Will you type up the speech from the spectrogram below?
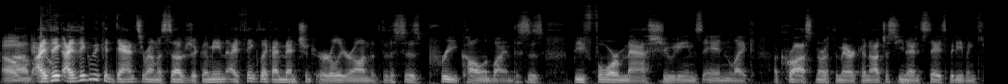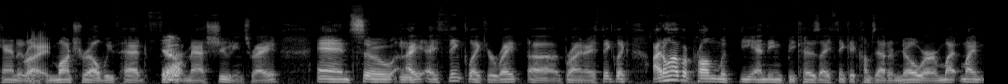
Um, I think I think we could dance around the subject. I mean, I think like I mentioned earlier on that this is pre Columbine. This is before mass shootings in like across North America, not just the United States, but even Canada. Like in Montreal, we've had four Yeah. mass shootings, right? And so Mhm. I, I think like you're right, uh, Brian. I think like I don't have a problem with the ending because I think it comes out of nowhere. My my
